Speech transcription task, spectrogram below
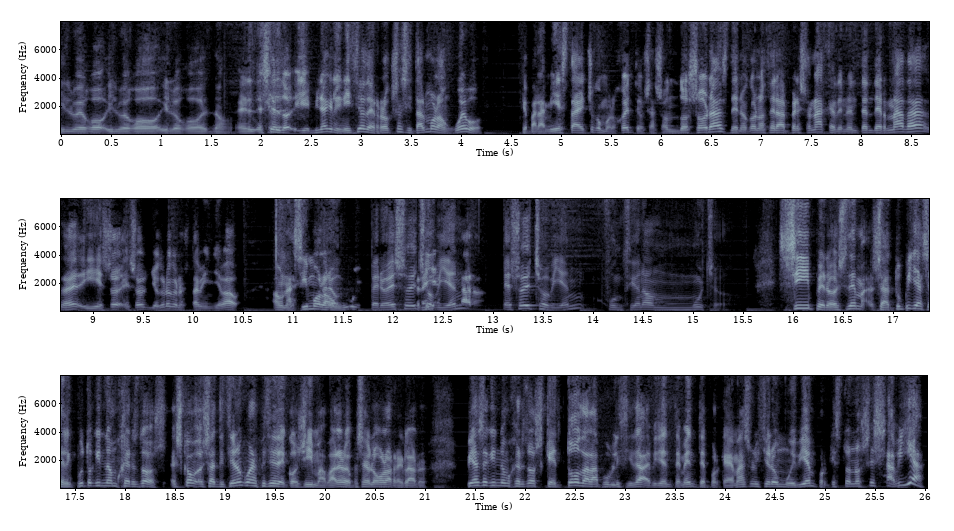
y luego, y luego, y luego, no. El- es el do- y mira que el inicio de Roxas y tal mola un huevo. Que para mí está hecho como el ojete. O sea, son dos horas de no conocer al personaje, de no entender nada. ¿sabes? Y eso, eso yo creo que no está bien llevado. Aún así mola Pero, un pero eso hecho Pero bien, eso hecho bien, funciona mucho. Sí, pero es de. O sea, tú pillas el puto Kingdom Hearts 2. Es como. O sea, te hicieron como una especie de Kojima, ¿vale? Lo que pasa es que luego lo arreglaron. Pillas el Kingdom Hearts 2 que toda la publicidad, evidentemente, porque además lo hicieron muy bien, porque esto no se sabía.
